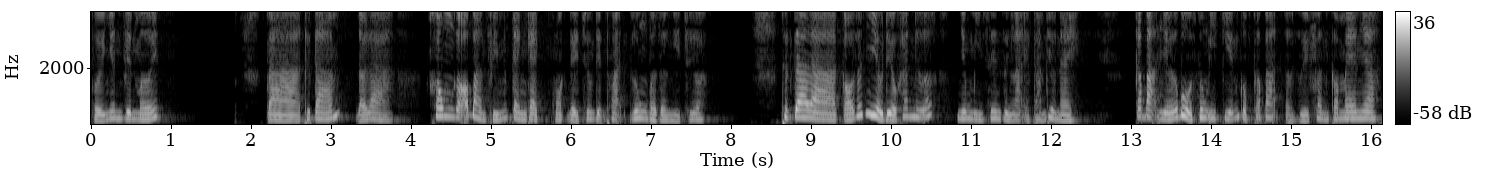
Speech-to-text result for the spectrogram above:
với nhân viên mới. Và thứ tám đó là không gõ bàn phím cành gạch hoặc để chuông điện thoại rung vào giờ nghỉ trưa. Thực ra là có rất nhiều điều khác nữa, nhưng mình xin dừng lại ở 8 điều này. Các bạn nhớ bổ sung ý kiến của các bạn ở dưới phần comment nha.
